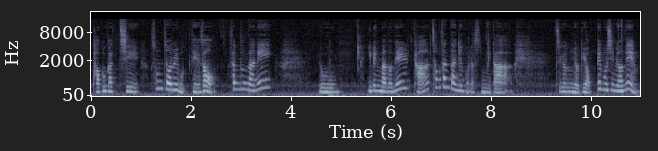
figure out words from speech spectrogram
바보같이 손절을 못해서 3분 만에 요 200만 원을 다 청산당해 버렸습니다. 지금 여기 옆에 보시면은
